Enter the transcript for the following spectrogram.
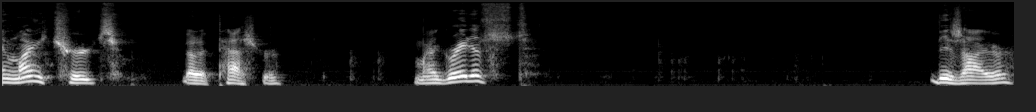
in my church that I pastor, my greatest desire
